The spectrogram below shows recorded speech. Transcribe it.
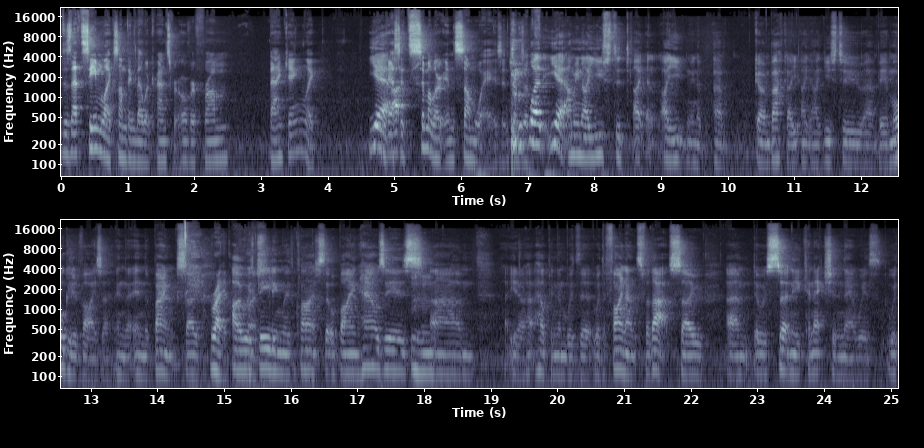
Does that seem like something that would transfer over from banking? Like, Yeah, I guess I- it's similar in some ways in terms of. well, yeah. I mean, I used to. I, I you know, um, going back, I, I, I used to uh, be a mortgage advisor in the in the bank. So right. I was dealing with clients that were buying houses, Mhm. um, you know, helping them with the with the finance for that. So um, there was certainly a connection there with with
